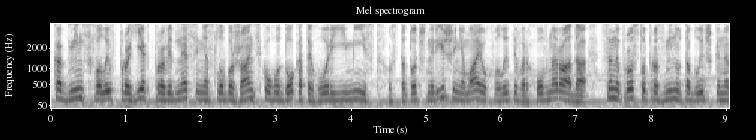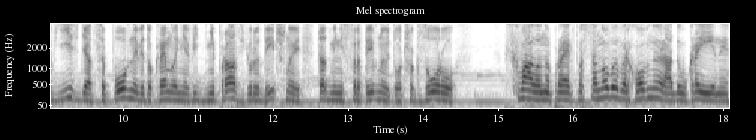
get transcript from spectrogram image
Кабмін схвалив проєкт про віднесення Слобожанського до категорії міст. Остаточне рішення має ухвалити Верховна Рада. Це не просто про зміну таблички на в'їзді, а це повне відокремлення від Дніпра з юридичної та адміністративної точок зору. Схвалено проект постанови Верховної Ради України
